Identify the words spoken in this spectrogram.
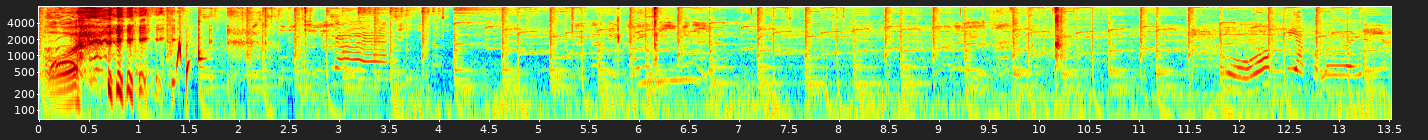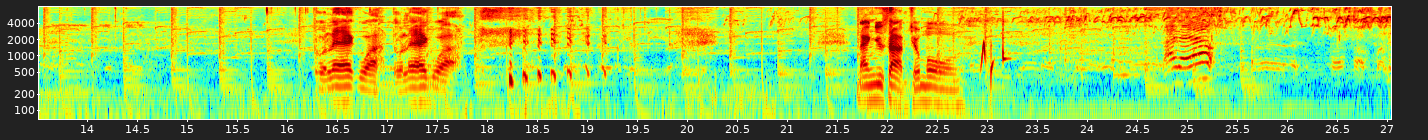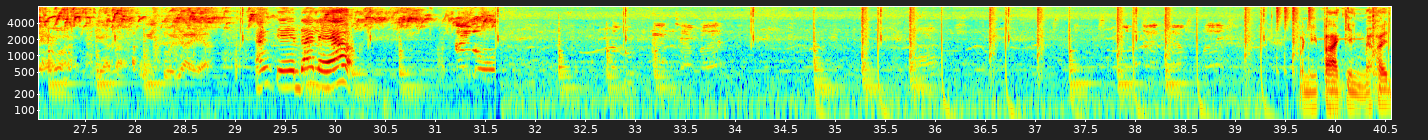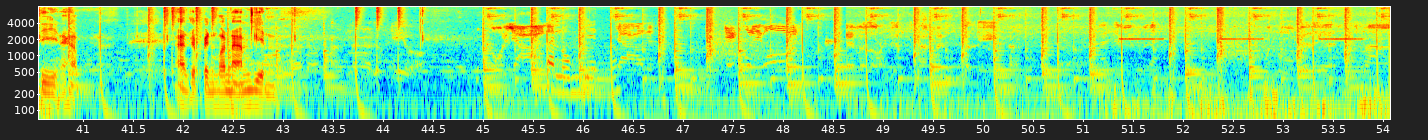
โอ้ย ตัวแรกว่ะตัวแรกว่ะนั่งอยู่สามชั่วโมงได้แล้วตั้งเจนได้แล้ว วันนี้ปลากินไม่ค่อยดีนะครับ อาจจะเป็นเพราะน้ำเย็น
